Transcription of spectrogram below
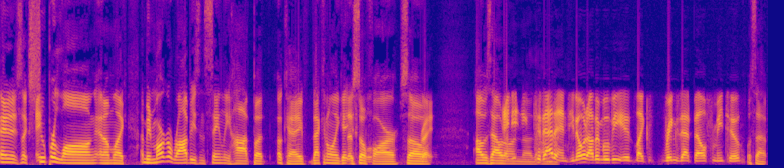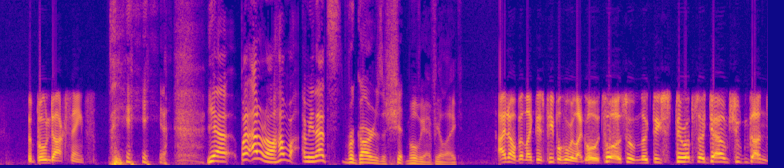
And it's like super long, and I'm like, I mean, Margot Robbie's insanely hot, but okay, that can only get you so cool. far. So Right. I was out And on uh, to on that end, you know what other movie it, like rings that bell for me too? What's that? The Boondock Saints. Yeah, but I don't know how. I mean, that's regarded as a shit movie. I feel like. I know, but like, there's people who are like, "Oh, it's awesome!" Like they they're upside down shooting guns.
